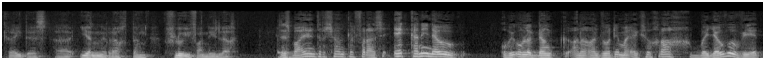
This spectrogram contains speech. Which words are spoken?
kry dus 'n uh, een rigting vloei van die lug. Dis baie interessante frase. Ek kan nie nou op die oomblik dink aan 'n antwoord nie, maar ek sou graag by jou wil weet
